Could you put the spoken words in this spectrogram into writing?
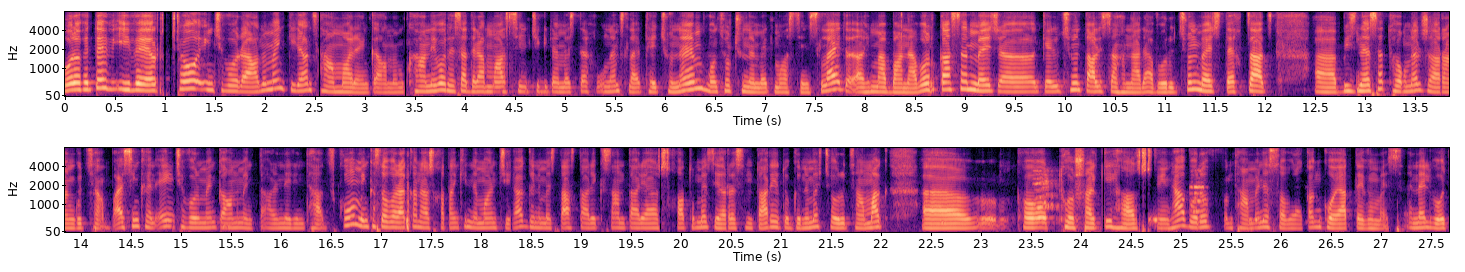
որովհետև ի վերջո ինչ որ անում ենք, իրանց համար ենք անում։ Քանի որ հեսա դրա մասին, չգիտեմ, այստեղ ունեմ սլայդ թե չունեմ, ոնց որ չունեմ այդ մասին սլայդ, հիմա բանավոր կասեմ, մեր ընկերությունը տալիս է հնարավորություն մեր ստեղծած բիզնեսը թողնել ժառանգությամբ։ Այսինքն, այն ինչ որ մենք անում ենք տարիների ընթացքում, ինքը սովորական աշխատանքի նման չի, հա, գնում ես 10 տարի, 20 տարի աշխատում ես, 30 տարի, հետո գնում ես չորուցամակ քո թոշակի հաշվին, հա, որով ընդհանրապես սովորական գոյատևում ես։ Էն էլ ոչ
